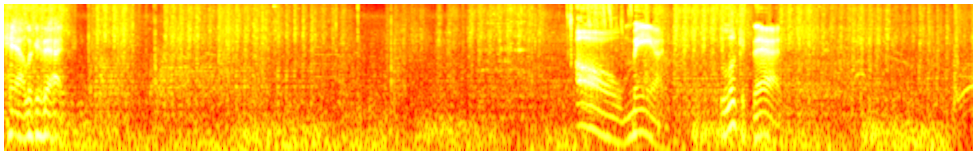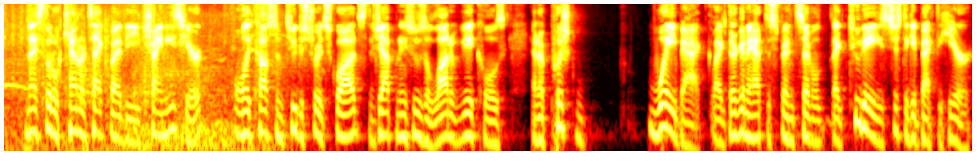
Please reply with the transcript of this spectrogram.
Yeah, look at that. Oh, man. Look at that. Nice little counterattack by the Chinese here. Only cost them two destroyed squads. The Japanese lose a lot of vehicles and are pushed way back. Like, they're going to have to spend several, like, two days just to get back to here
